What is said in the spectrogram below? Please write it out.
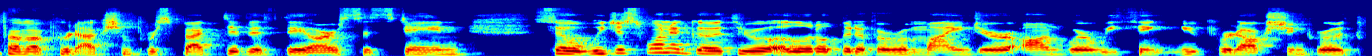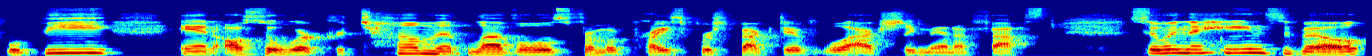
from a production perspective if they are sustained. So we just want to go through a little bit of a reminder on where we think new production growth will be and also where curtailment levels from a price perspective will actually manifest. So in the Haynesville,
